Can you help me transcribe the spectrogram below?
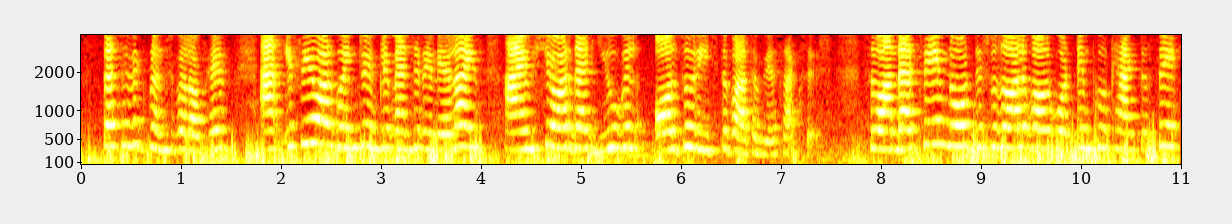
specific principle of his. And if you are going to implement it in your life, I am sure that you will also reach the path of your success. So, on that same note, this was all about what Tim Cook had to say.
